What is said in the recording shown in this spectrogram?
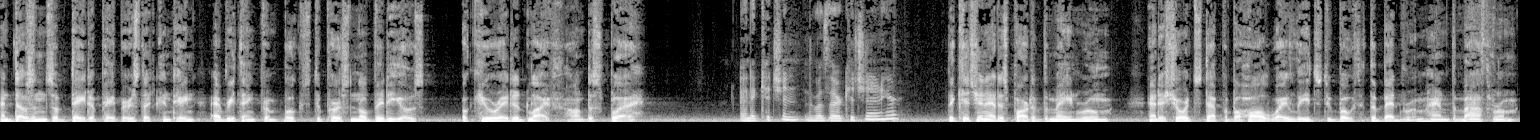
and dozens of data papers that contain everything from books to personal videos, a curated life on display. And a kitchen? Was there a kitchen in here? The kitchenette is part of the main room, and a short step of a hallway leads to both the bedroom and the bathroom.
